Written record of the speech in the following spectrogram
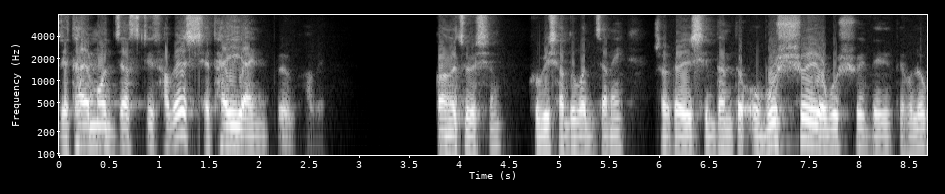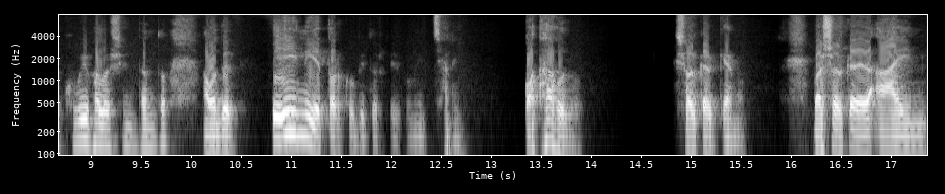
যেথায় মোট জাস্টিস হবে সেথাই আইন প্রয়োগ হবে। কংগ্রেচুলেশন খুবই সাধুবাদ জানাই। সরকারের সিদ্ধান্ত অবশ্যই অবশ্যই দেরিতে হলেও খুবই ভালো সিদ্ধান্ত। আমাদের এই নিয়ে তর্ক বিতর্কের কোনো ইচ্ছা নেই। কথা হলো, সরকার কেন? বা সরকারের আইন,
